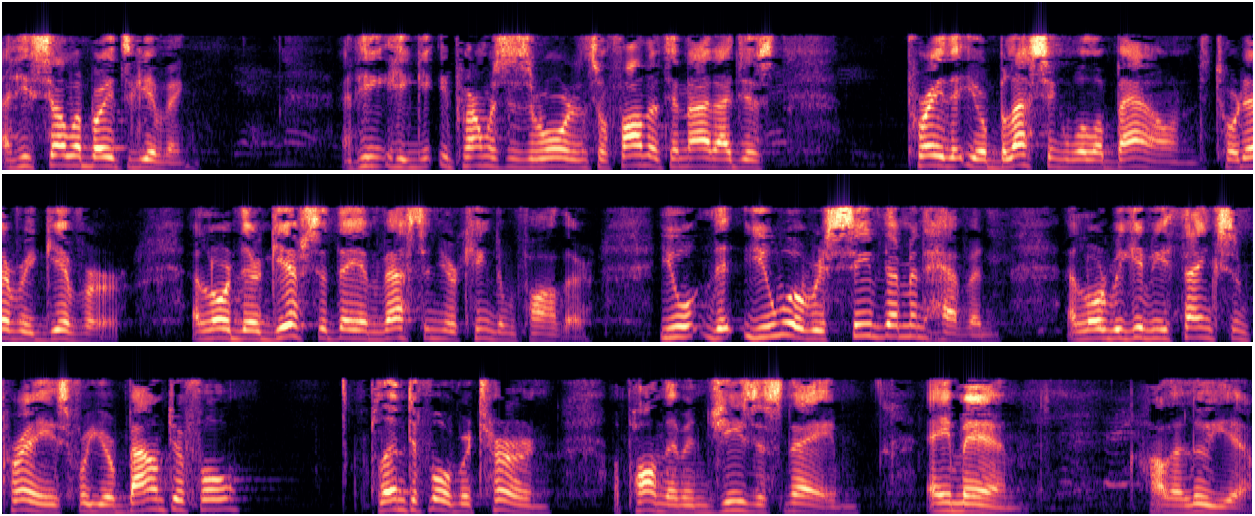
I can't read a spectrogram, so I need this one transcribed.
and He celebrates giving. And he, he, he promises a reward. And so, Father, tonight I just pray that your blessing will abound toward every giver. And Lord, their gifts that they invest in your kingdom, Father, you, that you will receive them in heaven And Lord, we give you thanks and praise for your bountiful, plentiful return upon them in Jesus' name. Amen. Hallelujah.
